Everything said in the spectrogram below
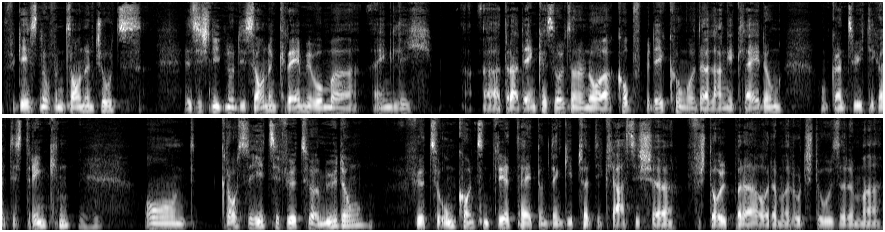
vergessen auf den Sonnenschutz. Es ist nicht nur die Sonnencreme, wo man eigentlich äh, daran denken soll, sondern auch eine Kopfbedeckung oder eine lange Kleidung und ganz wichtig halt das Trinken. Mhm. Und große Hitze führt zu Ermüdung, führt zu Unkonzentriertheit und dann gibt es halt die klassischen Verstolperer oder man rutscht aus oder man,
